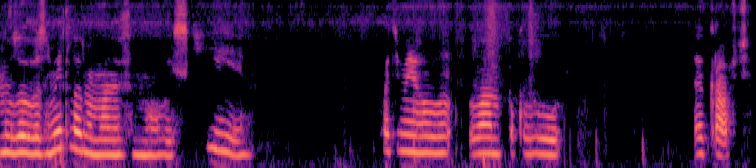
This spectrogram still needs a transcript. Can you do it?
Можливо, ви замітили, на мене вже новий скін. Потім я його вам покажу е, краще.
